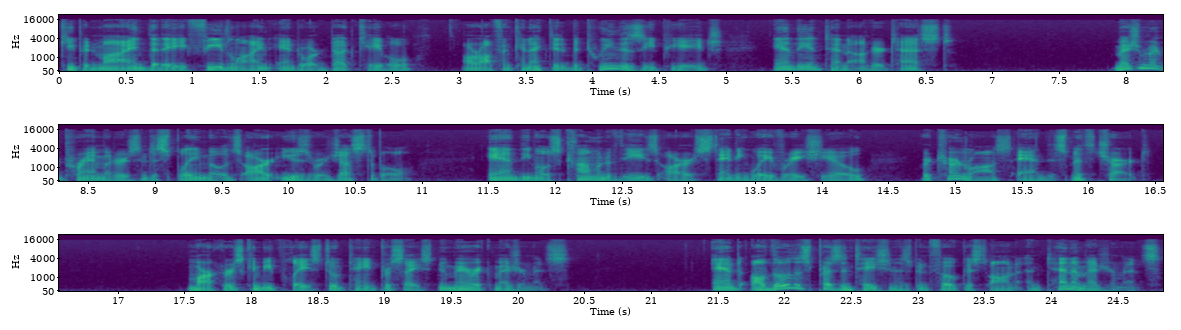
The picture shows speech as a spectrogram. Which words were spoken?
Keep in mind that a feed line and or DUT cable are often connected between the ZPH and the antenna under test. Measurement parameters and display modes are user adjustable, and the most common of these are standing wave ratio, return loss, and the Smith chart. Markers can be placed to obtain precise numeric measurements. And although this presentation has been focused on antenna measurements,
